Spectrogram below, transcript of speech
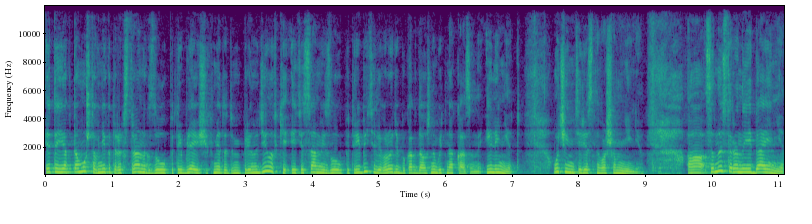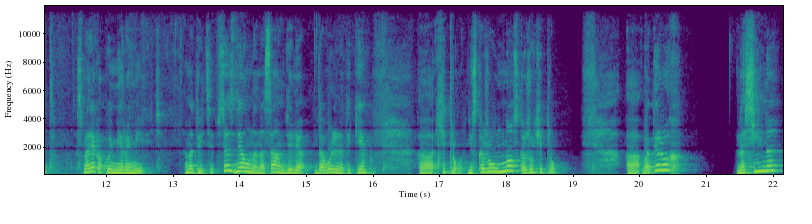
Это я к тому, что в некоторых странах, злоупотребляющих методами принудиловки, эти самые злоупотребители вроде бы как должны быть наказаны или нет. Очень интересно ваше мнение. А, с одной стороны и да, и нет, смотря какой мерой мерить. Смотрите, все сделано на самом деле довольно-таки хитро. Не скажу умно, скажу хитро. А, во-первых, насильно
